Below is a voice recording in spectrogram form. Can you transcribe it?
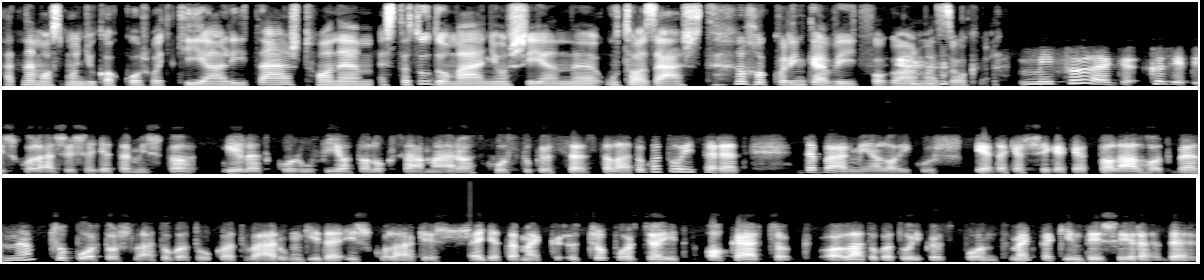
hát nem azt mondjuk akkor, hogy kiállítást, hanem ezt a tudományos ilyen utazást, akkor inkább így fogalmazok. Mi főleg középiskolás és egyetemista életkorú fiatalok számára hoztuk össze ezt a látogatói teret, de bármilyen laikus érdekességeket találhat benne. Csoportos látogatókat várunk ide, iskolák és egyetemek csoportjai, programjait, akár csak a látogatói központ megtekintésére, de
